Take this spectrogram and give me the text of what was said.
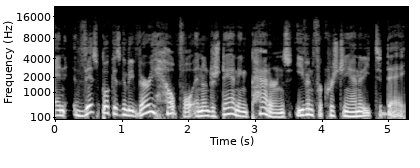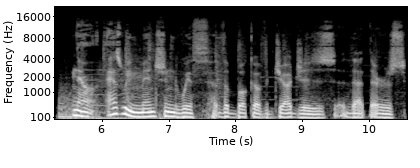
And this book is going to be very helpful in understanding patterns even for Christianity today. Now, as we mentioned with the book of Judges, that there's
